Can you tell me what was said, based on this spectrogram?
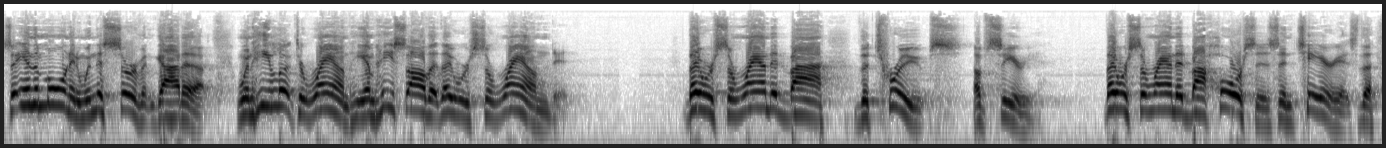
So in the morning, when this servant got up, when he looked around him, he saw that they were surrounded. They were surrounded by the troops of Syria. They were surrounded by horses and chariots, the,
